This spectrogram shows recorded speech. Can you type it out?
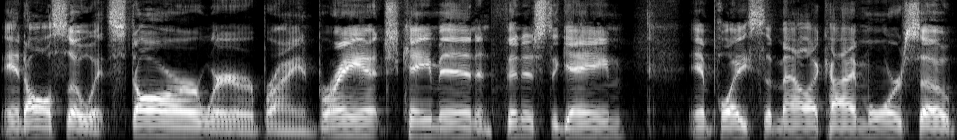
and also at Star where Brian Branch came in and finished the game in place of Malachi Moore. So,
